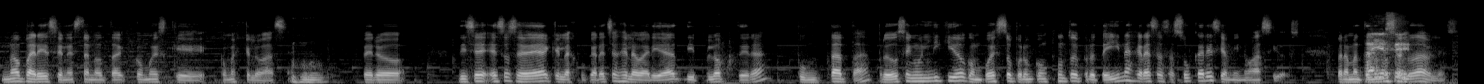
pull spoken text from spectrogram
no aparece en esta nota cómo es que, cómo es que lo hacen. Pero dice, eso se debe a que las cucarachas de la variedad Diploptera punctata producen un líquido compuesto por un conjunto de proteínas, grasas, azúcares y aminoácidos para mantenerlos sé. saludables.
